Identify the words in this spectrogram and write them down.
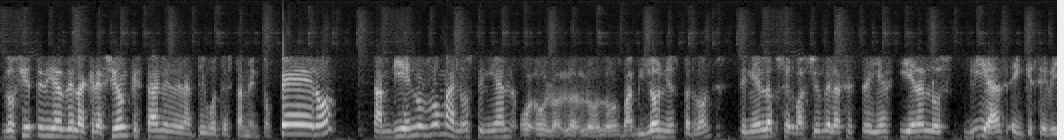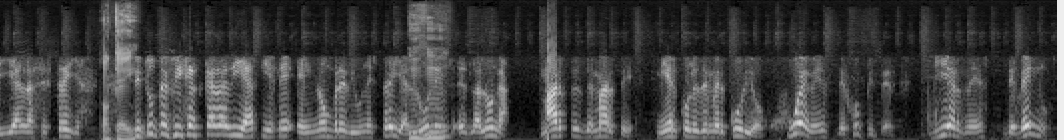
los siete días de la creación que están en el Antiguo Testamento, pero también los romanos tenían, o, los babilonios, perdón, tenían la observación de las estrellas y eran los días en que se veían las estrellas. Si tú te fijas, cada día tiene el nombre de una estrella. Lunes es la luna, martes de Marte, miércoles de Mercurio, jueves de Júpiter, viernes de Venus,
